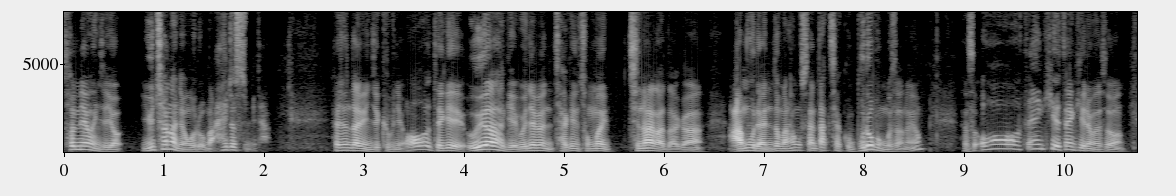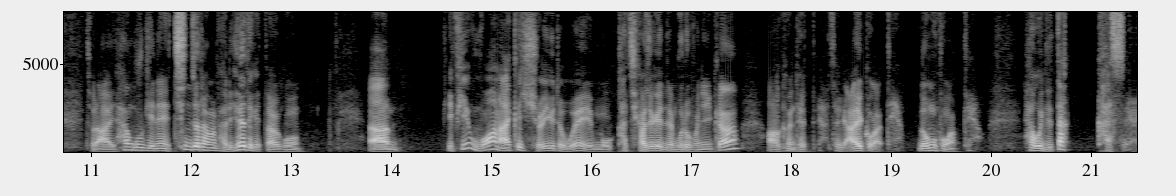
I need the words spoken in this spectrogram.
설명을 이제 여- 유창한 영어로 막 해줬습니다. 해준 다음에 이제 그분이 어 되게 의아하게 왜냐면 자기는 정말 지나가다가 아무 랜덤한 한국 사람 딱 잡고 물어본 거잖아요. 그래서 어 땡큐 땡큐 이러면서 저는 아 한국인의 친절함을 발휘해야 되겠다고 um, If you want, I could show you the way. 뭐 같이 가족에게 물어보니까 아 그건 됐대요. 자기 알 것 같아요. 너무 고맙대요. 하고 이제 딱 갔어요.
